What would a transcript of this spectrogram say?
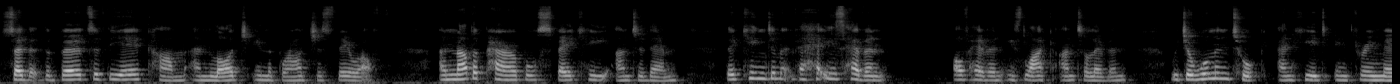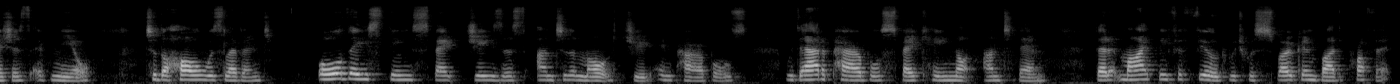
so that the birds of the air come and lodge in the branches thereof. Another parable spake he unto them The kingdom of heaven of heaven is like unto leaven, which a woman took and hid in three measures of meal, till the whole was leavened. All these things spake Jesus unto the multitude in parables. Without a parable spake he not unto them that it might be fulfilled which was spoken by the prophet,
